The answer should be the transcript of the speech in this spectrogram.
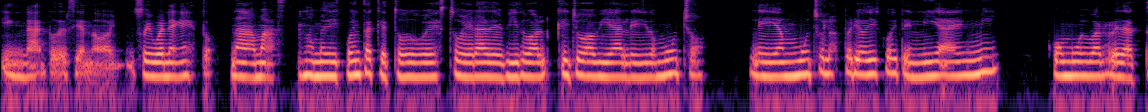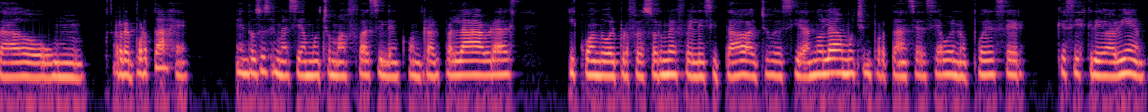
innato. Decía, no, soy buena en esto, nada más. No me di cuenta que todo esto era debido a que yo había leído mucho. Leía mucho los periódicos y tenía en mí cómo iba redactado un reportaje. Entonces se me hacía mucho más fácil encontrar palabras y cuando el profesor me felicitaba, yo decía, no le da mucha importancia, decía, bueno, puede ser que sí escriba bien,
